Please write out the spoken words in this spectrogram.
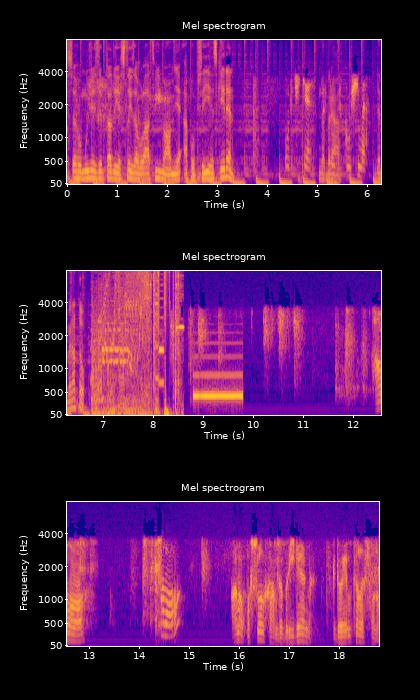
se ho můžeš zeptat, jestli zavolá tvý mámě a popřejí hezký den. Určitě. Dobrá. Tak to zkoušíme. Jdeme na to. Ano, poslouchám. Dobrý den. Kdo je u telefonu?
